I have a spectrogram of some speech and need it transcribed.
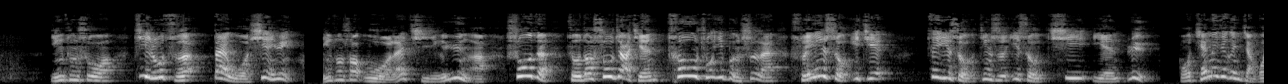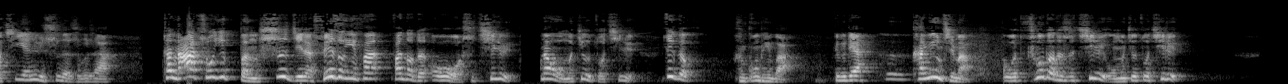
迎春说：“既如此，待我献韵。”林峰说：“我来起一个韵啊！”说着，走到书架前，抽出一本诗来，随手一接，这一首竟是一首七言律。我前面就跟你讲过七言律诗的，是不是啊？他拿出一本诗集来，随手一翻，翻到的哦是七律，那我们就做七律。这个很公平吧？对不对？看运气嘛。我抽到的是七律，我们就做七律。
